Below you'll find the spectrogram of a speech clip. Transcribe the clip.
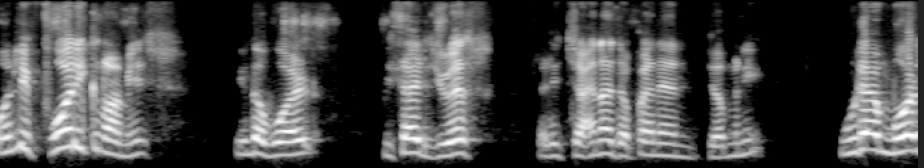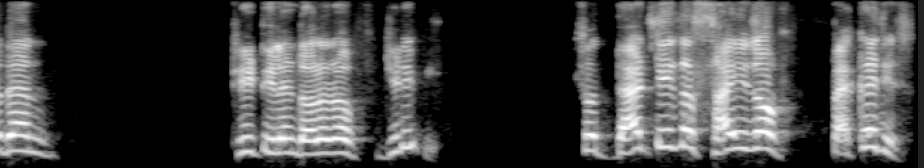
only four economies in the world besides US, that is China, Japan, and Germany, would have more than $3 trillion of GDP. So that is the size of packages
